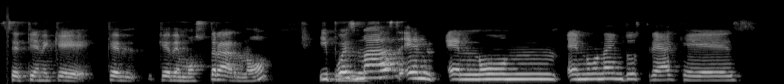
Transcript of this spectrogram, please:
se tiene que, que, demostrar, ¿no? Y pues más en, en, un, en una industria que es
